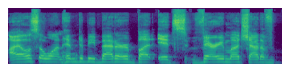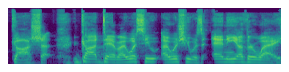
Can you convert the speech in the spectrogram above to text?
I also want him to be better, but it's very much out of gosh, uh, goddamn. I wish he, I wish he was any other way.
